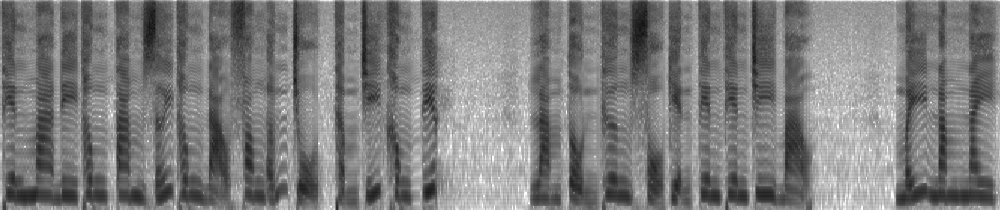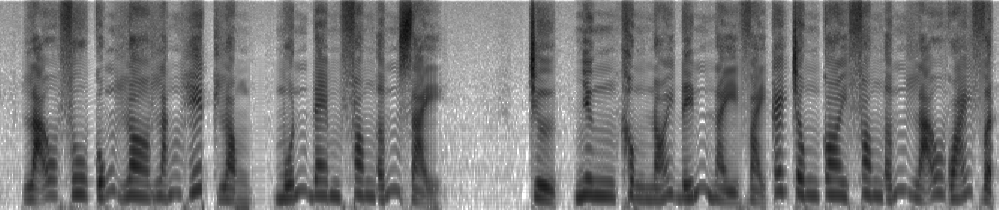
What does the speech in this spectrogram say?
Thiên ma đi thông tam giới thông đạo phong ấm chủ thậm chí không tiếc. Làm tổn thương sổ kiện tiên thiên chi bảo. Mấy năm nay, lão phu cũng lo lắng hết lòng, muốn đem phong ấm giải. Trừ, nhưng không nói đến này vài cách trông coi phong ấm lão quái vật.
